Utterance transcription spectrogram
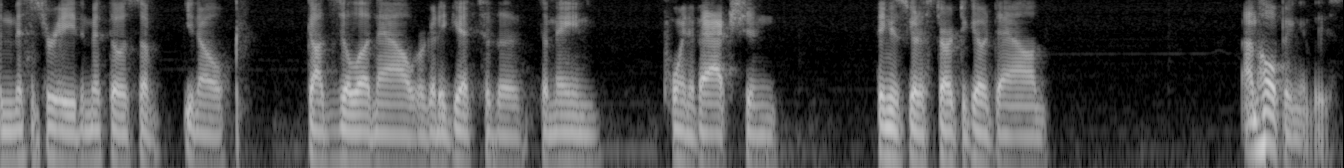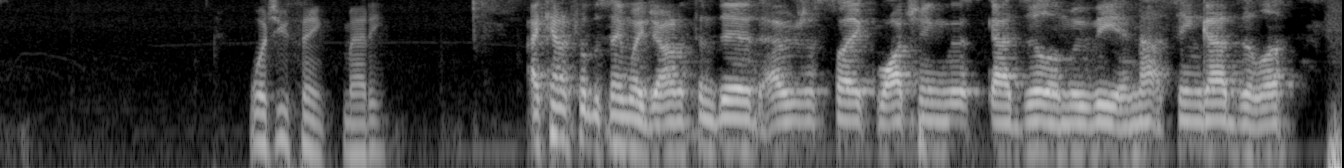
the mystery the mythos of you know godzilla now we're going to get to the the main point of action thing is going to start to go down i'm hoping at least What'd you think, Maddie? I kind of feel the same way Jonathan did. I was just like watching this Godzilla movie and not seeing Godzilla,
